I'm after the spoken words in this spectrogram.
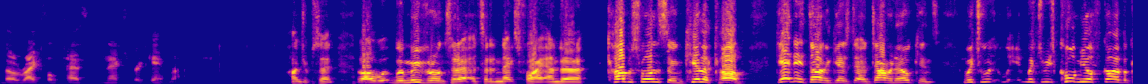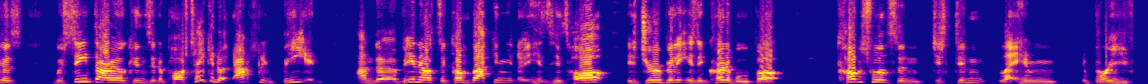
the rifle test next for Gamrot. Hundred percent. Well, we're moving on to the to the next fight, and uh, Cub Swanson, Killer Cub, getting it done against uh, Darren Elkins, which, which which caught me off guard because we've seen Darren Elkins in the past taking an absolute beating and uh, being able to come back and you know his his heart, his durability is incredible. But Cub Swanson just didn't let him breathe.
